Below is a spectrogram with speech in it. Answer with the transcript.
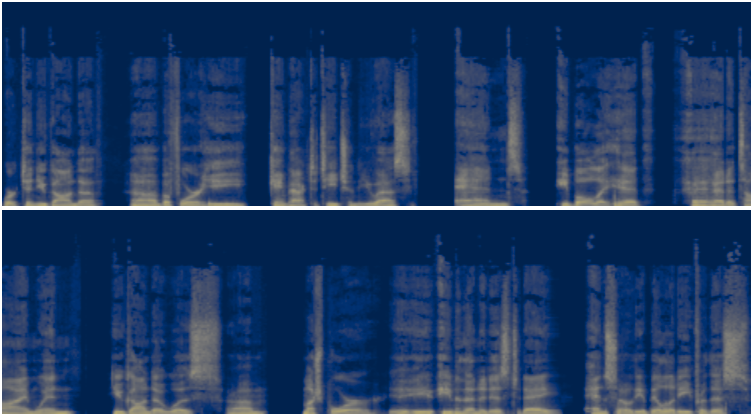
worked in Uganda uh, before he came back to teach in the US. And Ebola hit at a time when Uganda was um, much poorer e- even than it is today. And so the ability for this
